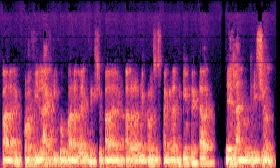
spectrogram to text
para, profiláctico para la infección, para, para la necrosis pancreática infectada es la nutrición.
